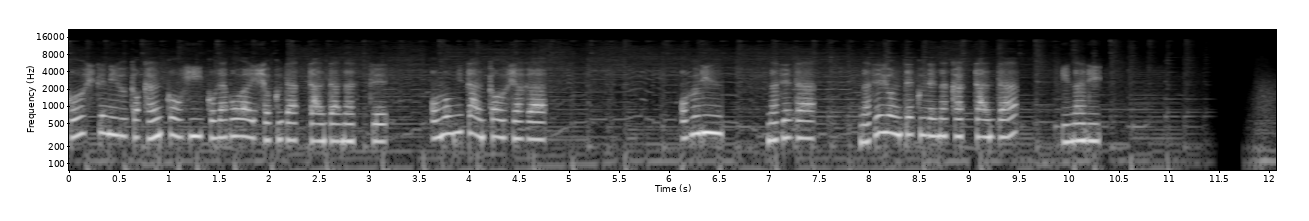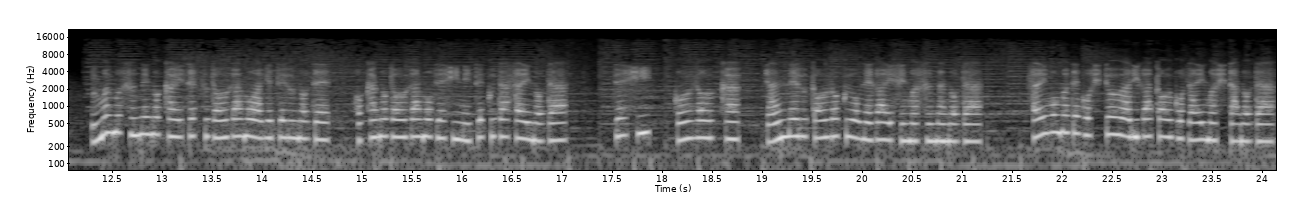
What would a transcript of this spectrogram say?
こうして見ると缶コーヒーコラボは異色だったんだなって。主に担当者が。オグリン、なぜだ？なぜ呼んでくれなかったんだ？稲荷。馬娘の解説動画も上げてるので、他の動画もぜひ見てくださいのだ。ぜひ、高評価、チャンネル登録お願いしますなのだ。最後までご視聴ありがとうございましたのだ。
